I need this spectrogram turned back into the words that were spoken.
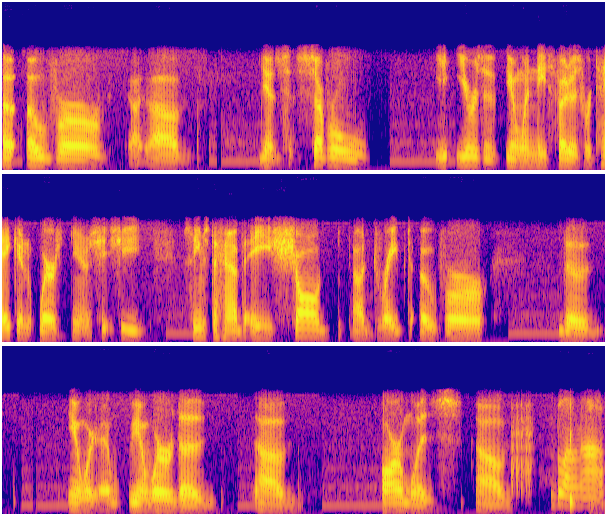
uh, over uh, um, you know s- several years of you know when these photos were taken, where you know she she seems to have a shawl uh, draped over the you know where uh, you know where the uh, arm was. Uh, Blown off.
